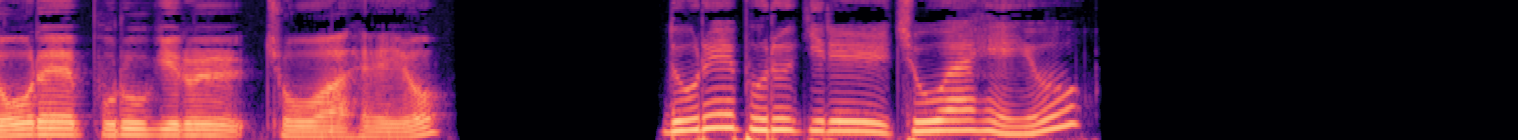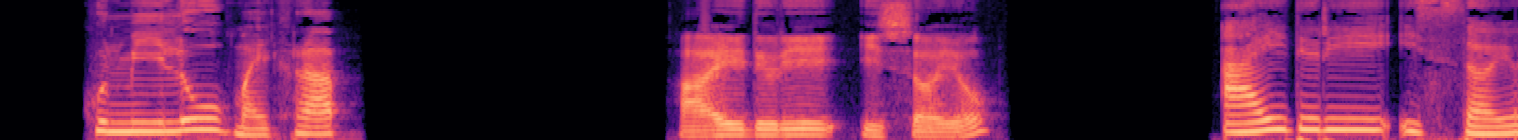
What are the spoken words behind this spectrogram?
노래 부르기를 좋아해요? 노래 부르기를 좋아해요? คุณมีลูกไหมครับ 아이들이 있어요? 아이들이 있어요?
